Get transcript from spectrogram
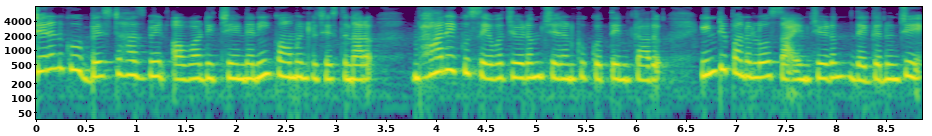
చరణ్కు బెస్ట్ హస్బెండ్ అవార్డు ఇచ్చేయండి అని కామెంట్లు చేస్తున్నారు. భార్యకు సేవ చేయడం చరణ్కు కొత్తేం కాదు. ఇంటి పనుల్లో సాయం చేయడం దగ్గర నుంచి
